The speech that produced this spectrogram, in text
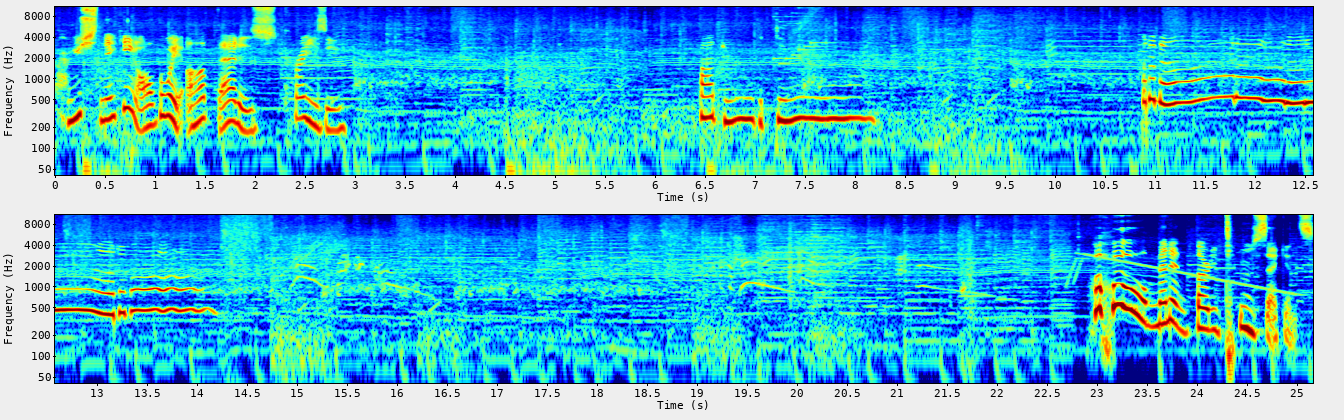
Are you sneaking all the way up? That is crazy. Ba doo A minute and 32 seconds.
